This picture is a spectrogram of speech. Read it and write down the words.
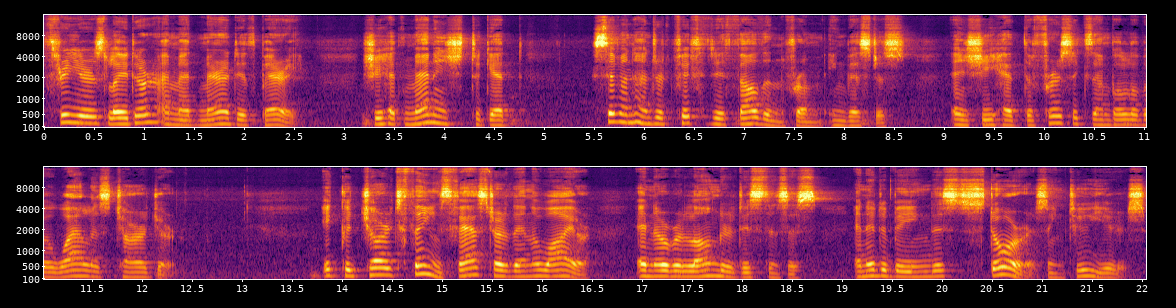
Three years later, I met Meredith Perry. She had managed to get 750,000 from investors, and she had the first example of a wireless charger. It could charge things faster than a wire and over longer distances, and it'd be in the stores in two years.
